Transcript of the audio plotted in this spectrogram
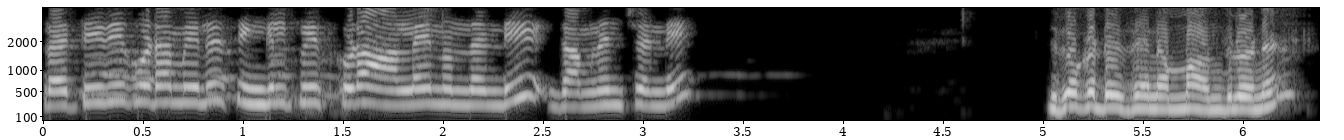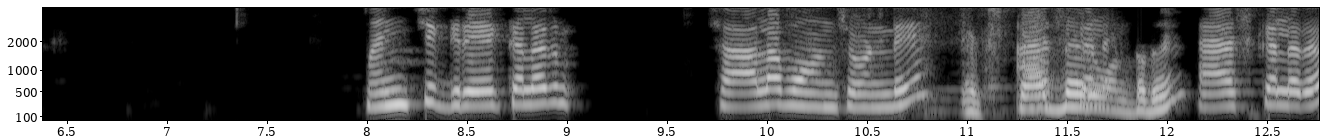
ప్రతిదీ కూడా మీరు సింగిల్ పీస్ కూడా ఆన్లైన్ ఉందండి. గమనించండి. ఇది ఒక డిజైన్ అమ్మా అందులోనే. మంచి గ్రే కలర్ చాలా బాగుంది చూడండి. Extraordinary colour. ఉంటది. Ash colour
